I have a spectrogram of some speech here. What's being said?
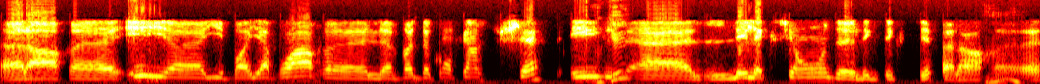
Alors, et il va y avoir le vote de confiance du chef et l'élection de l'exécutif. Alors, euh,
